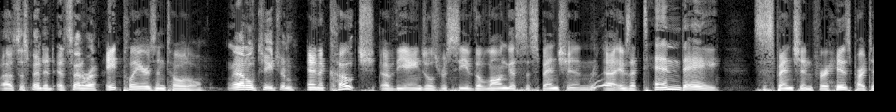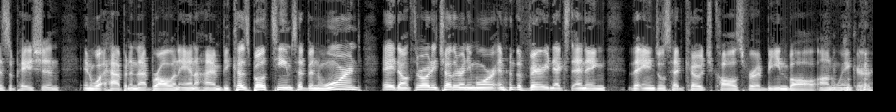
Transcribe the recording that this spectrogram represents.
uh, suspended, etc. Eight players in total. That'll teach them. And a coach of the Angels received the longest suspension. Uh, it was a 10 day suspension for his participation in what happened in that brawl in Anaheim because both teams had been warned, hey, don't throw at each other anymore. And then the very next inning, the Angels head coach calls for a beanball on Winker.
